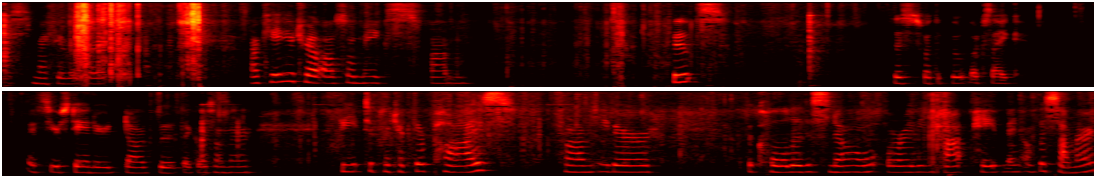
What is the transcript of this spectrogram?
This is my favorite part. Arcadia Trail also makes um, boots. This is what the boot looks like. It's your standard dog boot that goes on their feet to protect their paws from either the cold of the snow or the hot pavement of the summer.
